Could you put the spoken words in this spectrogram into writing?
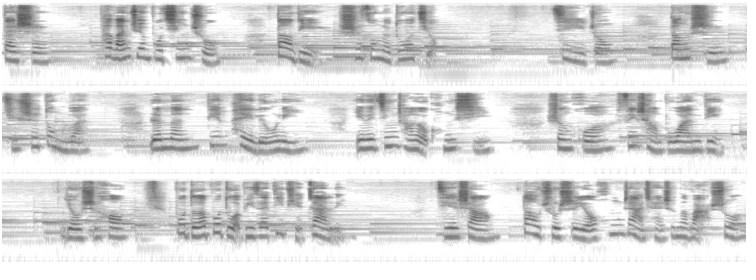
但是，他完全不清楚到底失踪了多久。记忆中，当时局势动乱，人们颠沛流离，因为经常有空袭，生活非常不安定。有时候不得不躲避在地铁站里，街上到处是由轰炸产生的瓦砾，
